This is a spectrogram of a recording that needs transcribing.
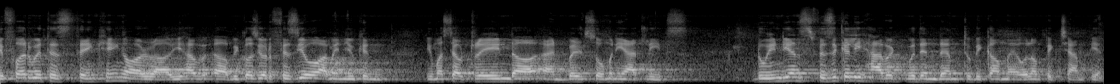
differ with his thinking, or you have because you are physio? I mean, you can. You must have trained uh, and built so many athletes. Do Indians physically have it within them to become an Olympic champion?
